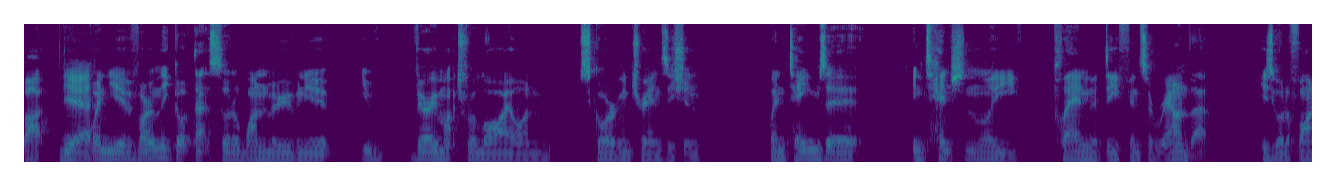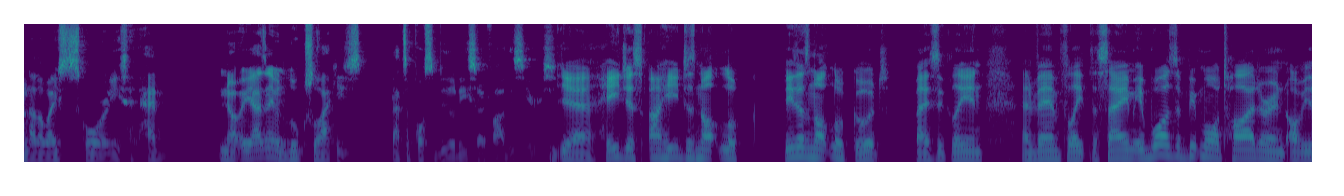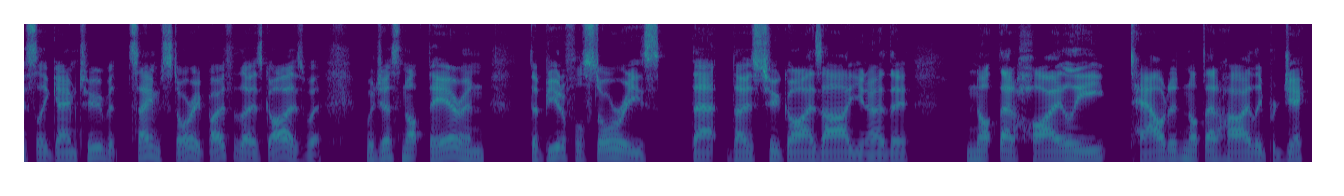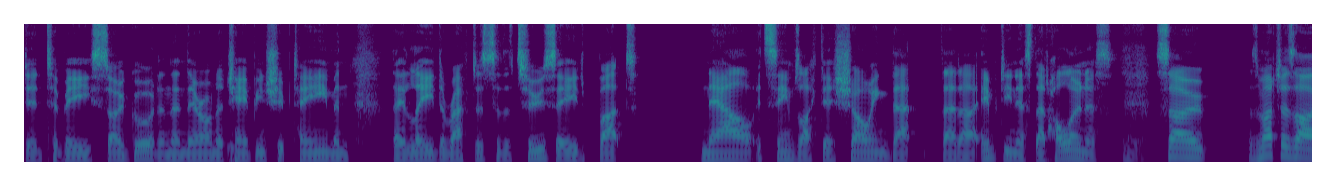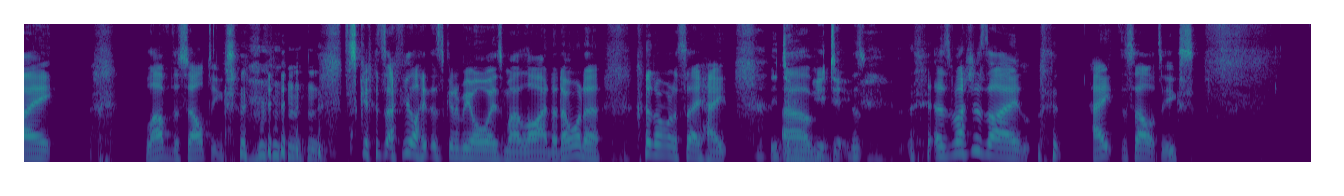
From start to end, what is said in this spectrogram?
But yeah. when you've only got that sort of one move, and you you very much rely on scoring in transition, when teams are intentionally planning the defense around that, he's got to find other ways to score, and he's had no, he hasn't even looked like he's that's a possibility so far this series. Yeah, he just uh, he does not look he does not look good basically, and and VanVleet the same. It was a bit more tighter in obviously game two, but same story. Both of those guys were were just not there, and the beautiful stories that those two guys are, you know, they're not that highly touted, not that highly projected to be so good, and then they're on a championship team and they lead the Raptors to the two seed, but now it seems like they're showing that that uh, emptiness, that hollowness. Mm. So as much as I love the Celtics, it's 'cause I feel like that's going to be always my line. I don't want to. I don't want to say hate. You do, Um, you do. As, as much as I hate the Celtics,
